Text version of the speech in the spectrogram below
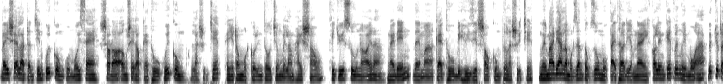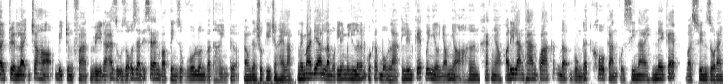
Đây sẽ là trận chiến cuối cùng của môi xe, sau đó ông sẽ gặp kẻ thù cuối cùng là sự chết. Theo như trong một Corinto chương 15 26, khi Chúa Giêsu nói rằng Ngài đến để mà kẻ thù bị hủy diệt sau cùng tức là sự chết. Người Madian là một dân tộc du mục tại thời điểm này có liên kết với người Moab. Đức Chúa Trời truyền lệnh cho họ bị trừng phạt vì đã dụ dỗ dân Israel vào tình dục vô luân và thờ hình tượng. Trong dân số ký chương 25, người Madian là một liên minh lớn của các bộ lạc liên kết với nhiều nhóm nhỏ hơn khác nhau. Họ đi lang thang ngang qua các đợt vùng đất khô cằn của Sinai, Negev và xuyên Jordan.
